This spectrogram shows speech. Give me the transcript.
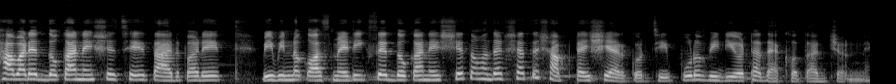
খাবারের দোকান এসেছে, তারপরে বিভিন্ন কসমেটিক্সের দোকান এসছে, তোমাদের সাথে সবটাই শেয়ার করছি। পুরো ভিডিওটা দেখো তার জন্যে।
